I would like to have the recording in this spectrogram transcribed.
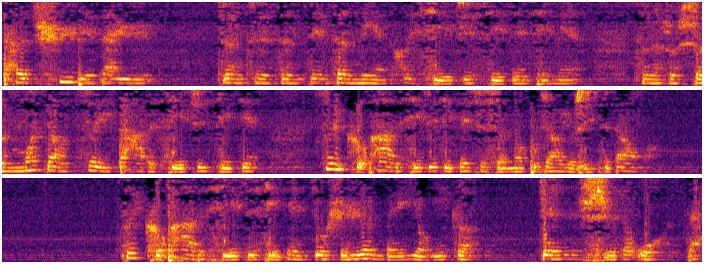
它的区别在于 正知正见正念和邪知邪见邪念。所以说，什么叫最大的邪知邪见？最可怕的邪知邪见是什么？不知道有谁知道吗？最可怕的邪知邪见就是认为有一个真实的我在，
